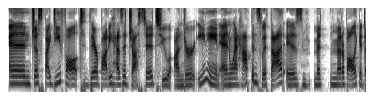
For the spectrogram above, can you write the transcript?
And just by default, their body has adjusted to under eating. And what happens with that is me- metabolic ad-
